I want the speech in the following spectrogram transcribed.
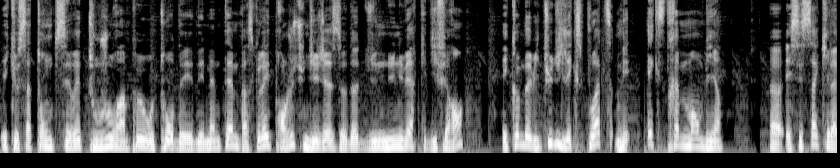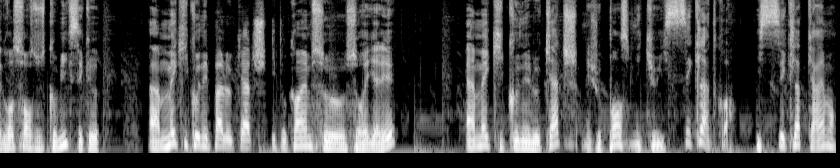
et que ça tourne, c'est vrai, toujours un peu autour des, mêmes thèmes parce que là, il te prend juste une diégèse de- d'un univers qui est différent et comme d'habitude, il l'exploite mais extrêmement bien. Euh, et c'est ça qui est la grosse force du comic, c'est que un mec qui connaît pas le catch, il peut quand même se, se régaler. Un mec qui connaît le catch, mais je pense, mais qu'il s'éclate quoi. Il s'éclate carrément.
